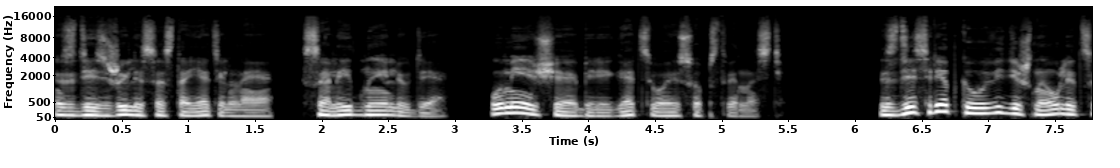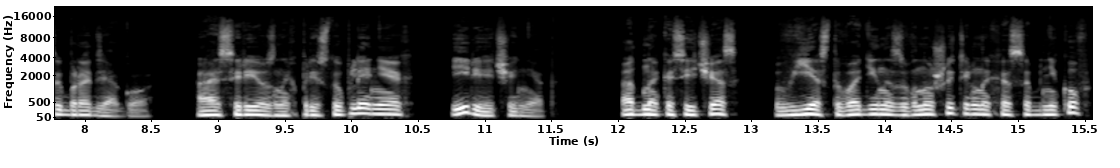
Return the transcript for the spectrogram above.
Здесь жили состоятельные, солидные люди, умеющие оберегать свою собственность. Здесь редко увидишь на улице бродягу, а о серьезных преступлениях и речи нет. Однако сейчас въезд в один из внушительных особняков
